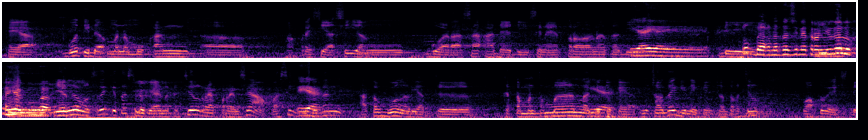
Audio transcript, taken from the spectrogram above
kayak gue tidak menemukan eh, apresiasi yang gue rasa ada di sinetron atau di Iya iya iya. iya. di- Lu banyak nonton sinetron juga lu kayak gua. Ya enggak maksudnya kita sebagai anak kecil referensinya apa sih gitu Iya. kan atau gue ngeliat ke ke teman-teman lah gitu Iya. kayak contohnya gini kayak contoh kecil waktu SD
